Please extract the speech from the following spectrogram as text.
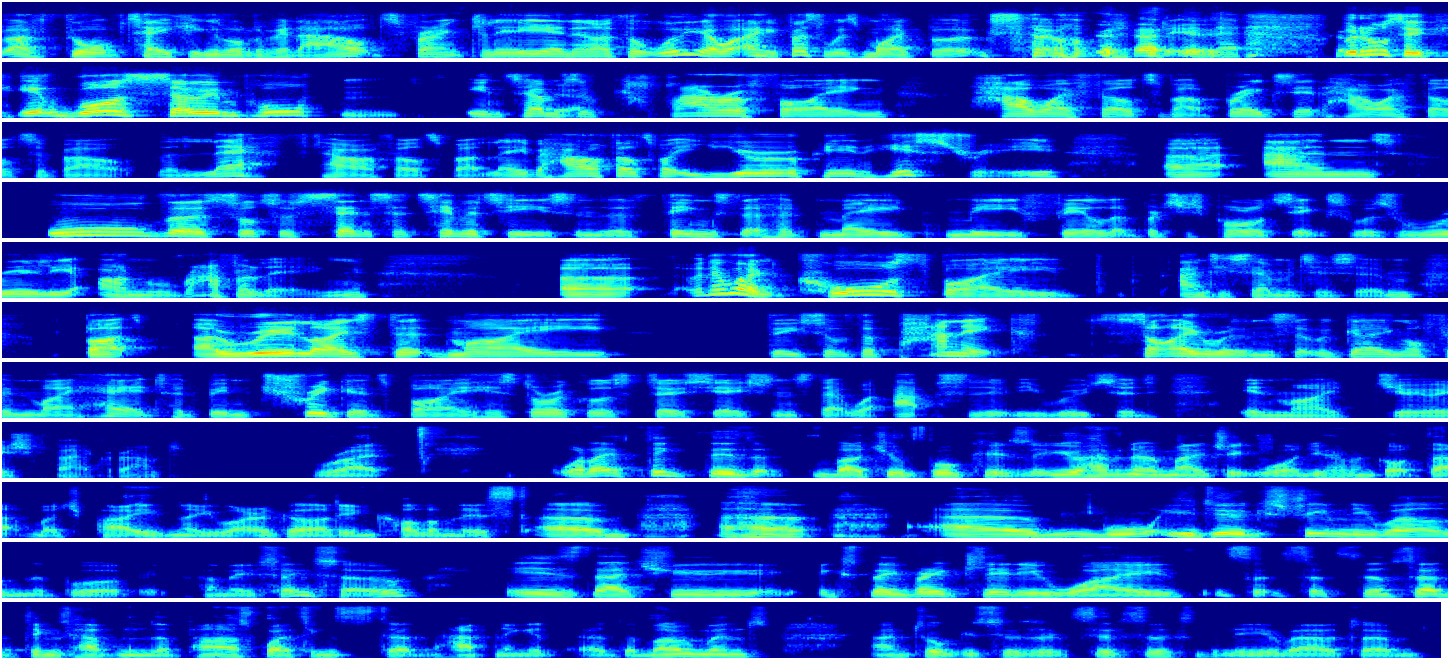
I thought of taking a lot of it out, frankly, and then I thought, well, you know, hey, first of all, it's my book, so I'm going to put it in there. But also, it was so important in terms yeah. of clarifying how I felt about Brexit, how I felt about the left, how I felt about Labour, how I felt about European history, uh, and all the sorts of sensitivities and the things that had made me feel that British politics was really unraveling, uh, they weren't caused by anti-Semitism, but I realised that my the sort of the panic sirens that were going off in my head had been triggered by historical associations that were absolutely rooted in my Jewish background. Right. What I think about your book is that you have no magic wand. You haven't got that much power, even though you are a Guardian columnist. Um, uh, um, what you do extremely well in the book, if I may say so, is that you explain very clearly why certain things happened in the past, why things are happening at, at the moment. I'm talking specifically about um,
